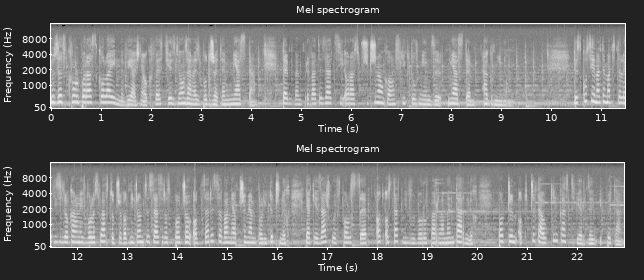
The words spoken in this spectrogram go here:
Józef Król po raz kolejny wyjaśniał kwestie związane z budżetem miasta, tempem prywatyzacji oraz przyczyną konfliktów między miastem a gminą. Dyskusję na temat telewizji lokalnej w Bolesławcu przewodniczący SAS rozpoczął od zarysowania przemian politycznych, jakie zaszły w Polsce od ostatnich wyborów parlamentarnych, po czym odczytał kilka stwierdzeń i pytań.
